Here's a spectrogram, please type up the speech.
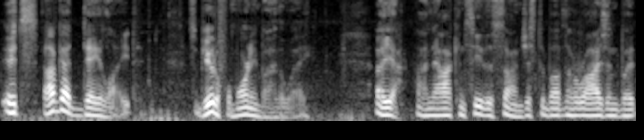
it's, I've got daylight. It's a beautiful morning, by the way. Uh, yeah, uh, now I can see the sun just above the horizon, but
